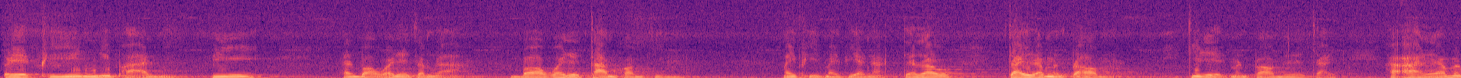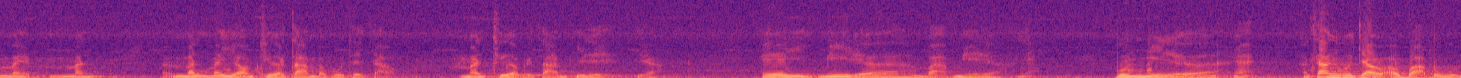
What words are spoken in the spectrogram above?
เปรตผีนิพพานมีท่านบอกไว้ในตำราบอกไว้ในตามความจริง ไม่ผิดไม่เพี้ยนนะแต่เรา ใจเรามันปลอม กิเลสมันปลอมอยู่ในใจถ้าอ่านแล้วมันไม่มันมันไม่ยอมเชื่อตามพระพุทธเจ้า มันเชื่อไปตามกิเลสเสียเอ้ยมีเหรือบาปมีเหรือเนี่ยบุญมีเหรือเนี่ยทั้งที่พระเจ้าเอาบาปบุญ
